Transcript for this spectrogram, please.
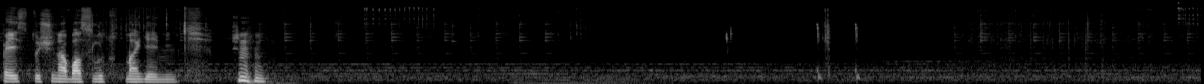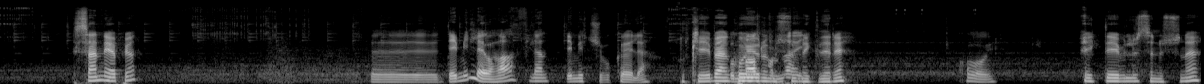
Space tuşuna basılı tutma gaming. Sen ne yapıyorsun? Ee, demir levha filan demir çubuk öyle. Okey ben Bundan koyuyorum sonra- üstündekileri. Koy. Ekleyebilirsin üstüne.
